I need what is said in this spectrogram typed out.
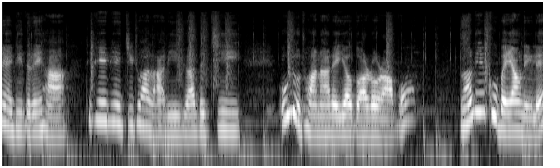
နဲ့ဒီသတင်းဟာတဖြည်းဖြည်းကြီးထွားလာပြီးရွာတကြီးဥလူထွားနာတဲ့ရောက်သွားတော့တာပေါ့နွားလေးအခုပဲရောက်နေလေ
